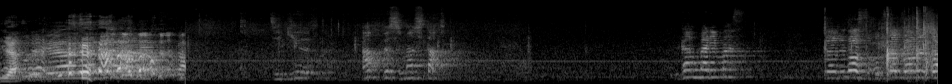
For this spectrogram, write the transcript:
い。や。時給アップしました。頑張ります。やります。お疲れ様でした。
